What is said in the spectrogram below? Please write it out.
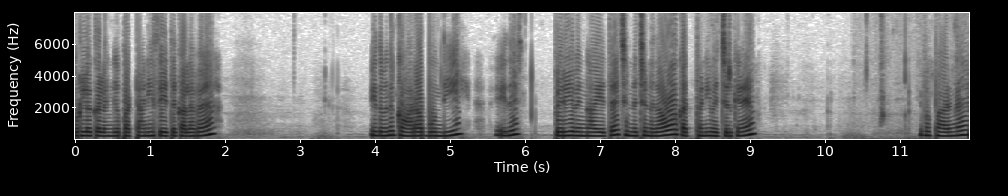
உருளைக்கிழங்கு பட்டாணி சேர்த்த கலவை. இது வந்து காரா பூந்தி. இது பெரிய வெங்காயத்தை சின்ன சின்னதாக கட் பண்ணி வச்சுருக்கேன். இப்போ பாருங்கள்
